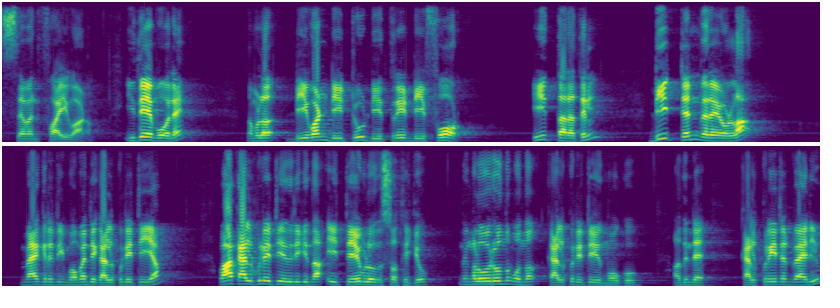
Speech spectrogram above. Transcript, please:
സെവൻ ഫൈവ് ആണ്. ഇതേപോലെ നമ്മൾ D one D two D three D four ഈ തരത്തിൽ ഡി ടെൻ വരെയുള്ള മാഗ്നറ്റിക് മൊമെന്റ് കാൽക്കുലേറ്റ് ചെയ്യാം. അപ്പോൾ ആ കാൽക്കുലേറ്റ് ചെയ്തിരിക്കുന്ന ഈ ടേബിൾ ഒന്ന് ശ്രദ്ധിക്കൂ. നിങ്ങൾ ഓരോന്നും ഒന്ന് കാൽക്കുലേറ്റ് ചെയ്ത് നോക്കൂ. അതിന്റെ കാൽക്കുലേറ്റഡ് വാല്യൂ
